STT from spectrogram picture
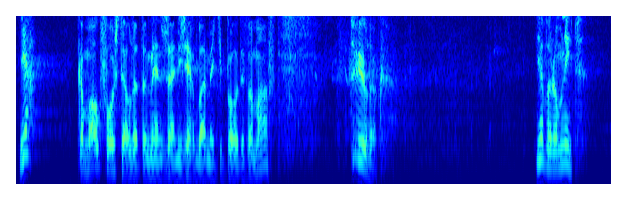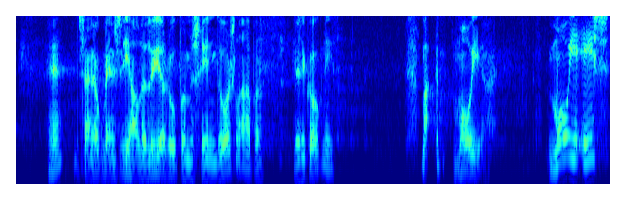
Ja. Ik kan me ook voorstellen dat er mensen zijn die zeggen, blijf met je poten van me af. Tuurlijk. Ja, waarom niet? Er zijn ook mensen die halleluja roepen, misschien doorslapen. Weet ik ook niet. Maar het mooie, mooie is,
